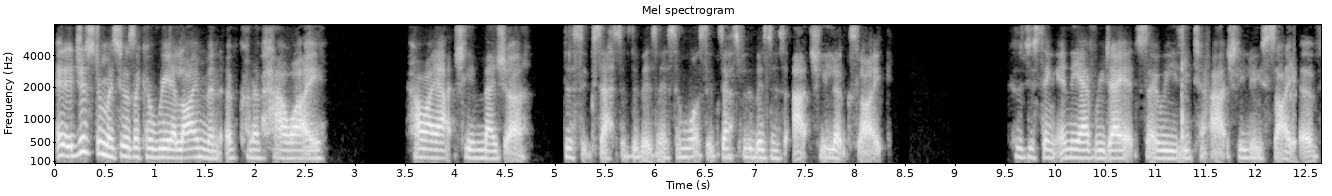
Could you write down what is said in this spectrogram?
and it just almost feels like a realignment of kind of how i how i actually measure the success of the business and what success for the business actually looks like because i just think in the everyday it's so easy to actually lose sight of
